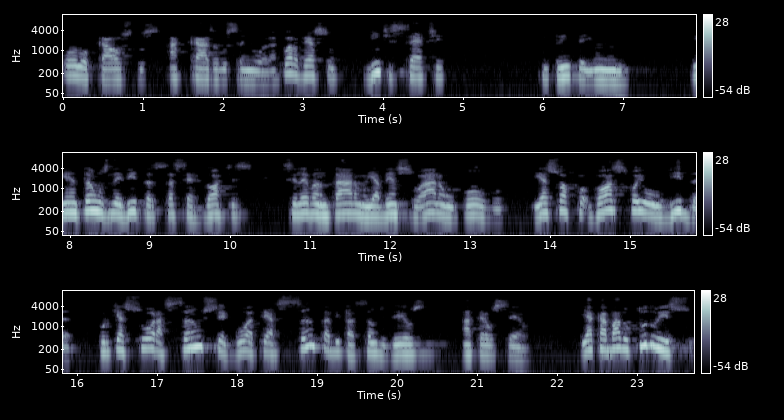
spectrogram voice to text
holocaustos à casa do Senhor. Agora verso 27 e 31. E então os levitas sacerdotes se levantaram e abençoaram o povo, e a sua voz foi ouvida, porque a sua oração chegou até a santa habitação de Deus, até o céu. E acabado tudo isso,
